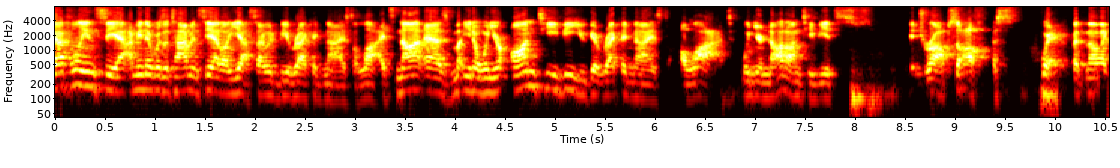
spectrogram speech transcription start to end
definitely in Seattle. I mean, there was a time in Seattle. Yes, I would be recognized a lot. It's not as you know when you're on TV, you get recognized a lot. When you're not on TV, it's it drops off quick. But not like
